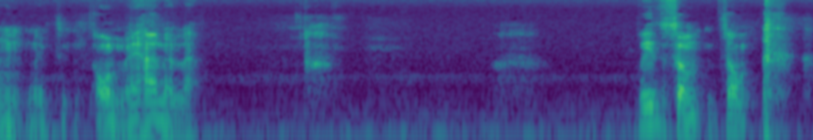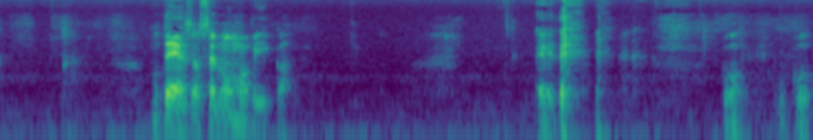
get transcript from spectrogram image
Mm, Onne hänelle. Vitsi, se on, se on... Mutta eihän se ole sen oma vika. Ei, kun, kun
